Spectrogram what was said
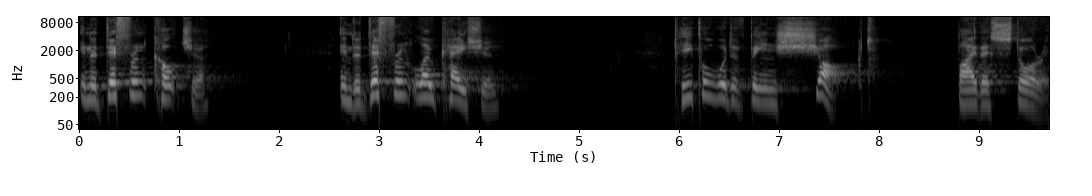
in a different culture, in a different location, people would have been shocked by this story.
